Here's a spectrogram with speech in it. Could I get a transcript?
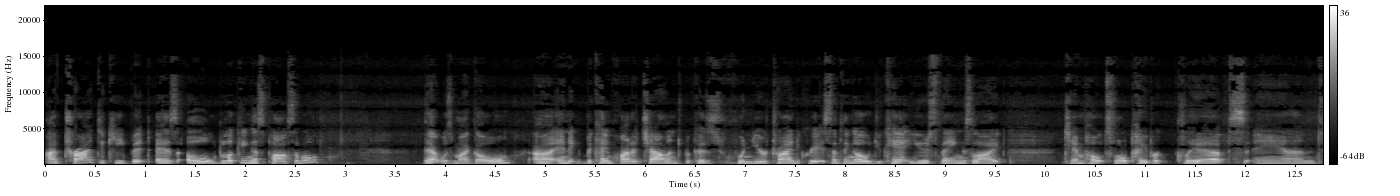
I've tried to keep it as old looking as possible. That was my goal, uh, and it became quite a challenge because when you're trying to create something old, you can't use things like Tim Holtz little paper clips and,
